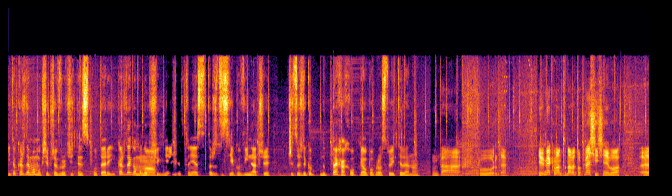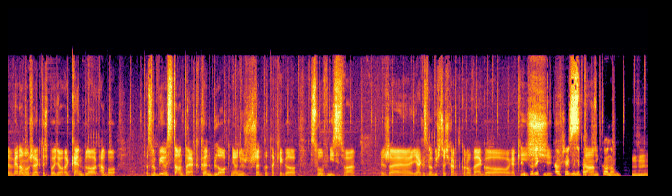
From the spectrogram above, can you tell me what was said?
i to każdemu mógł się przewrócić ten skuter i każdego mogło No. przygnieść, więc to nie jest to, że to jest jego wina czy, czy coś, tylko no, pecha chłop miał po prostu i tyle, no. No tak, kurde. Nie wiem jak mam to nawet określić, nie? Bo e, wiadomo, że jak ktoś powiedział Ken Block albo zrobiłem stanta jak Ken Block, nie? On już wszedł do takiego słownictwa, że jak zrobisz coś hardkorowego, jakiś stał się jakby nie patrzeć stand, ikoną. Mhm,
